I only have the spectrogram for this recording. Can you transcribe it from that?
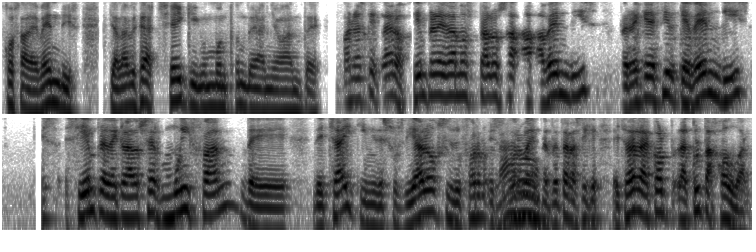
cosa de Bendis, ya la decía Shaking un montón de años antes. Bueno, es que claro, siempre le damos palos a, Bendis, pero hay que decir que Bendis es, siempre ha declarado ser muy fan de, de Chaikin y de sus diálogos y, su forma de interpretar, así que echarle la culpa a Howard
